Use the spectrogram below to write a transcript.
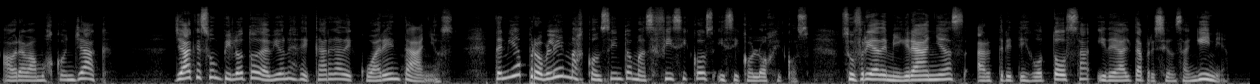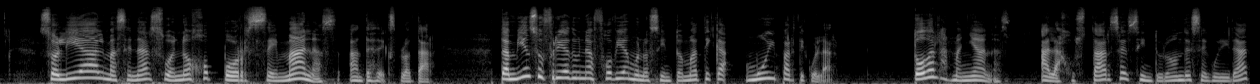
Ahora vamos con Jack. Jack es un piloto de aviones de carga de 40 años. Tenía problemas con síntomas físicos y psicológicos. Sufría de migrañas, artritis gotosa y de alta presión sanguínea. Solía almacenar su enojo por semanas antes de explotar. También sufría de una fobia monosintomática muy particular. Todas las mañanas, al ajustarse el cinturón de seguridad,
